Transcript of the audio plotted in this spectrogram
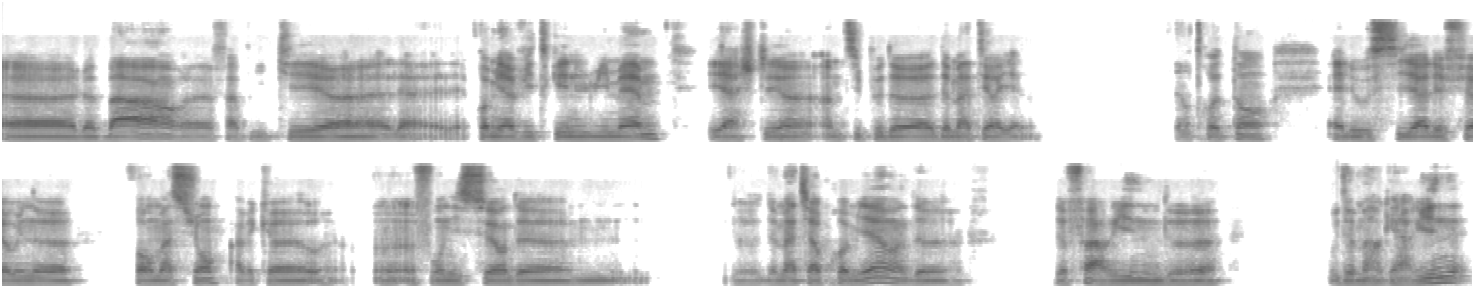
euh, le bar, euh, fabriquer la, première vitrine lui-même et acheter un, un petit peu de, de matériel. Entre-temps, elle est aussi allée faire une formation avec euh, un, fournisseur de, de, de matières premières, hein, de, de farine ou de, ou de margarine,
